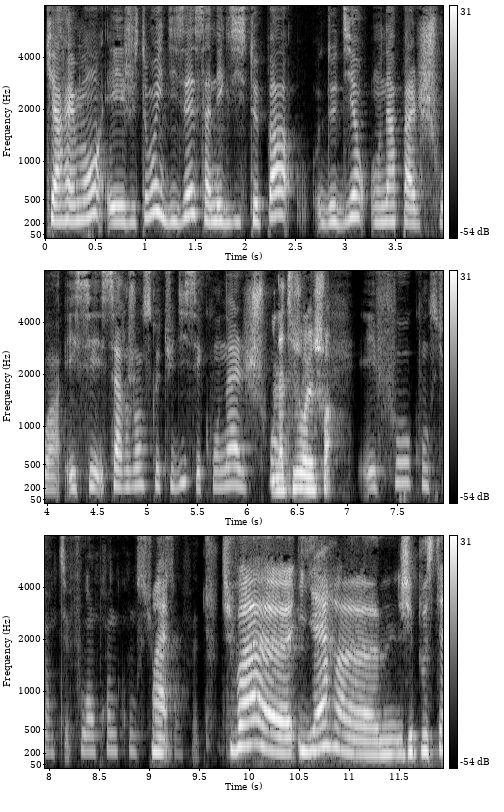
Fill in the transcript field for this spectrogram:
Carrément. Et justement, il disait, ça n'existe pas de dire on n'a pas le choix. Et c'est, ça rejoint ce que tu dis, c'est qu'on a le choix. On a toujours le choix. Et faut faut en prendre conscience, en fait. Tu vois, euh, hier, euh, j'ai posté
